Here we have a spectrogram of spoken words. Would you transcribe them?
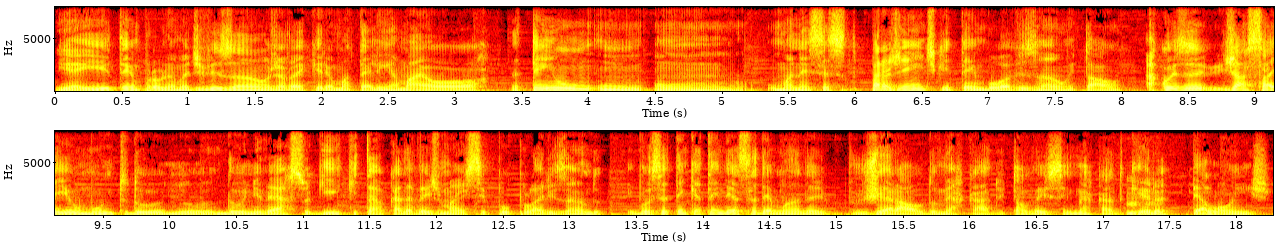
E aí tem um problema de visão, já vai querer uma telinha maior. Tem um, um, um, uma necessidade. Para gente que tem boa visão e tal. A coisa já saiu muito do, do, do universo geek, tá cada vez mais se popularizando. E você tem que atender essa demanda geral do mercado. E talvez sim o mercado uhum. queira telões.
